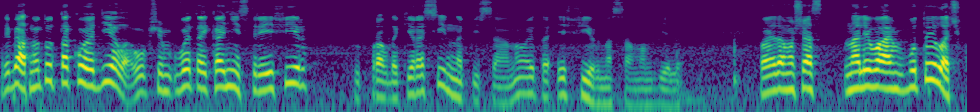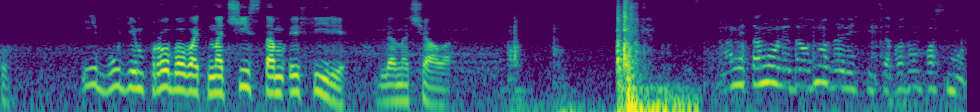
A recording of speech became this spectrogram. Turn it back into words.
Ребят, ну тут такое дело. В общем, в этой канистре эфир. Тут, правда, керосин написано, но это эфир на самом деле. Поэтому сейчас наливаем в бутылочку и будем пробовать на чистом эфире для начала. На метаноле должно завестись, а потом посмотрим.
